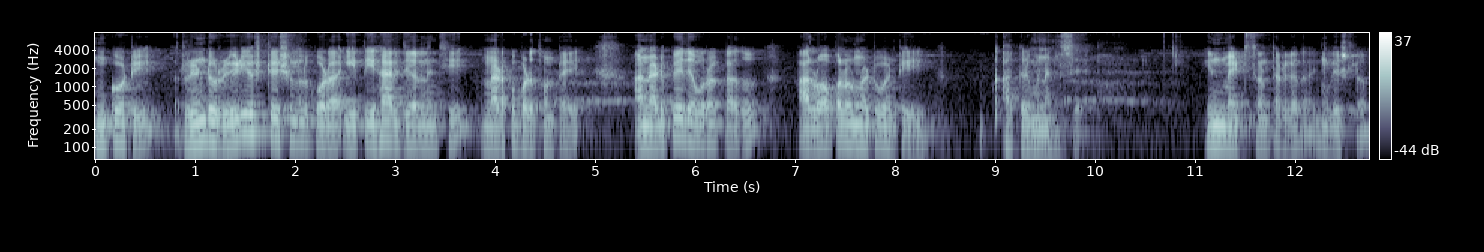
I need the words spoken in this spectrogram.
ఇంకోటి రెండు రేడియో స్టేషన్లు కూడా ఈ తిహార్ జైలు నుంచి నడపబడుతుంటాయి. ఆ నడిపేది ఎవరో కాదు ఆ లోపల ఉన్నటువంటి ఆ క్రిమినల్సే. ఇన్మేట్స్ అంటారు కదా ఇంగ్లీష్లో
